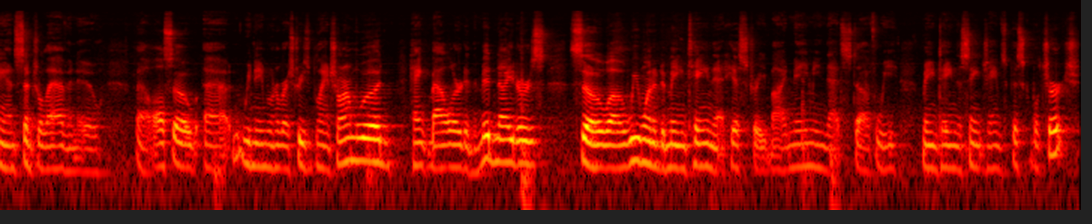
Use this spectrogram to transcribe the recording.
and Central Avenue. Uh, also, uh, we named one of our streets Blanche Armwood, Hank Ballard and the Midnighters. So uh, we wanted to maintain that history by naming that stuff. We maintain the St. James Episcopal Church,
